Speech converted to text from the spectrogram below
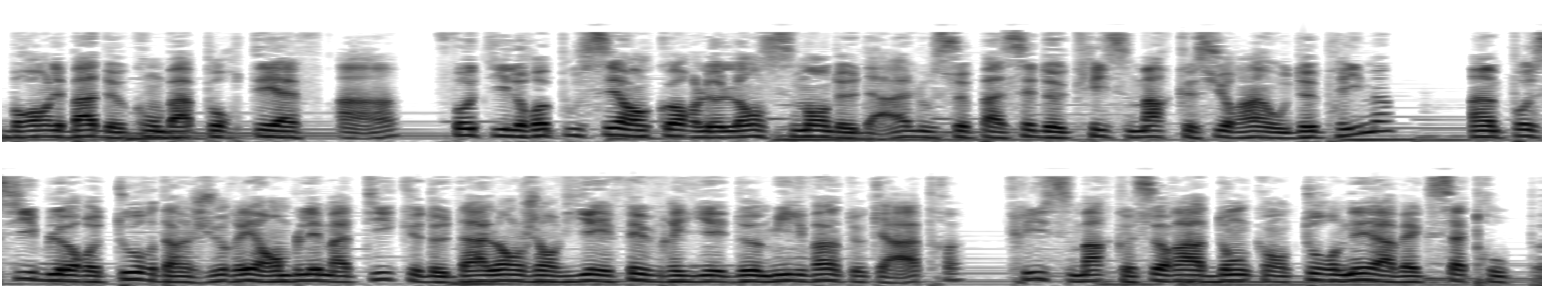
Branle-bas de combat pour TF1, faut-il repousser encore le lancement de Dahl ou se passer de Chris Mark sur un ou deux primes? Un possible retour d'un juré emblématique de Dahl en janvier et février 2024, Chris Mark sera donc en tournée avec sa troupe.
